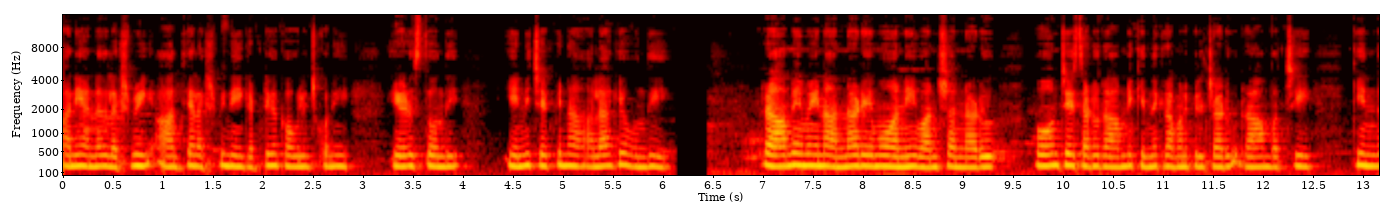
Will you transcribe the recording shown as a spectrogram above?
అని అన్నది లక్ష్మి. ఆద్య లక్ష్మిని గట్టిగా కౌగిలించుకొని ఏడుస్తోంది. ఎన్ని చెప్పినా అలాగే ఉంది. రామ్ ఏమైనా అన్నాడేమో అని వంశ్ అన్నాడు. ఫోన్ చేశాడు. రామ్ని కిందకి రమ్మని పిలిచాడు. రామ్ వచ్చి కింద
